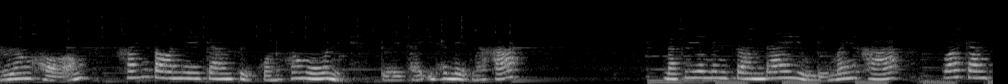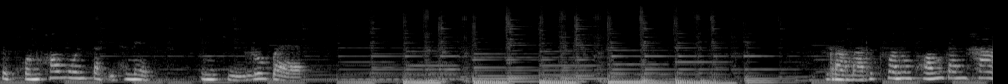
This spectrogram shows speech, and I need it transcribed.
เรื่องของ ขั้นตอนในการสืบค้นข้อมูล โดยใช้อินเทอร์เน็ตนะคะ นักเรียนยังจำได้อยู่หรือไม่คะ ว่าการสืบค้นข้อมูลจากอินเทอร์เน็ต มีกี่รูปแบบ เรามาทบทวนพร้อมกันค่ะ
